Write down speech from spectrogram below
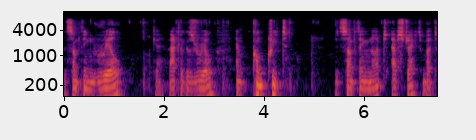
It's something real. Okay, werklik is real and concrete. It's something not abstract but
